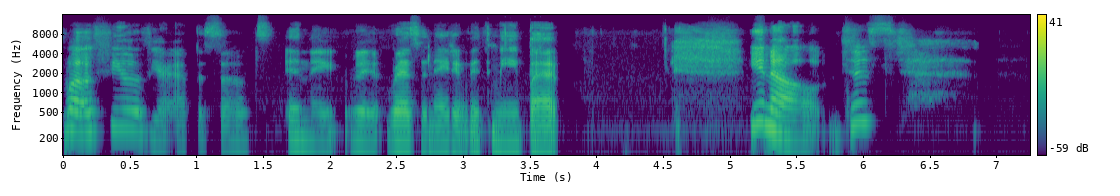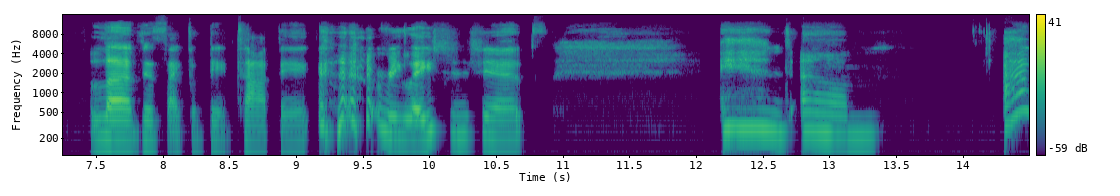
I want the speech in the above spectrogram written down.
well, a few of your episodes and they re- resonated with me, but, you know, just love is like a big topic, relationships. And, um, I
